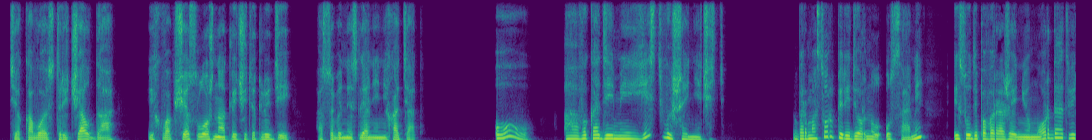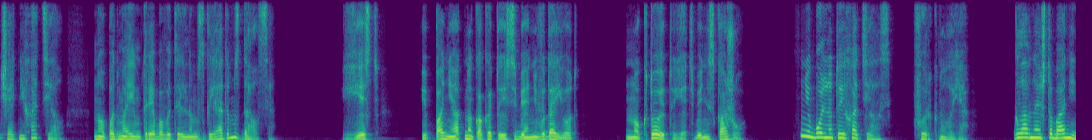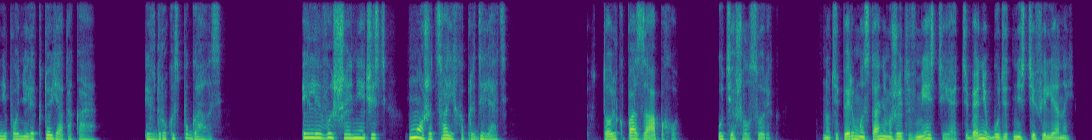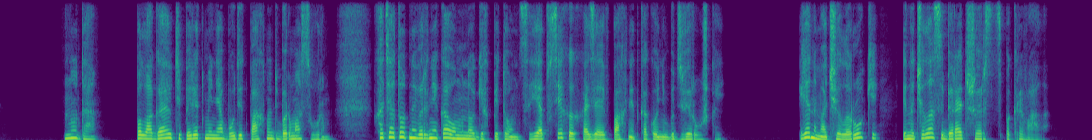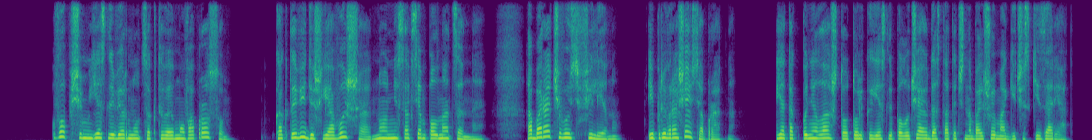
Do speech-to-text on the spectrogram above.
«Те, кого я встречал, да. Их вообще сложно отличить от людей, особенно если они не хотят». «Оу, а в Академии есть высшая нечисть?» Бармасур передернул усами и, судя по выражению морды, отвечать не хотел, но под моим требовательным взглядом сдался. «Есть. И понятно, как это из себя не выдает. Но кто это, я тебе не скажу». «Не больно-то и хотелось», — фыркнула я. «Главное, чтобы они не поняли, кто я такая». И вдруг испугалась. «Или высшая нечисть может своих определять?» «Только по запаху», — утешил Сурик. «Но теперь мы станем жить вместе, и от тебя не будет нести филеной». «Ну да. Полагаю, теперь от меня будет пахнуть бармасуром. Хотя тут наверняка у многих питомцы, и от всех их хозяев пахнет какой-нибудь зверушкой». Я намочила руки и начала собирать шерсть с покрывала. В общем, если вернуться к твоему вопросу, как ты видишь, я высшая, но не совсем полноценная. Оборачиваюсь в филену и превращаюсь обратно. Я так поняла, что только если получаю достаточно большой магический заряд.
